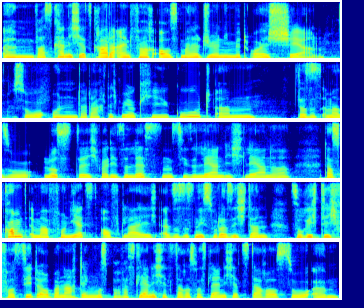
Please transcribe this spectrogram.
Ähm, was kann ich jetzt gerade einfach aus meiner Journey mit euch sharen? So, und da dachte ich mir, okay, gut, ähm, das ist immer so lustig, weil diese Lessons, diese Lernen, die ich lerne, das kommt immer von jetzt auf gleich. Also es ist nicht so, dass ich dann so richtig forciert darüber nachdenken muss, boah, was lerne ich jetzt daraus, was lerne ich jetzt daraus, so, ähm,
